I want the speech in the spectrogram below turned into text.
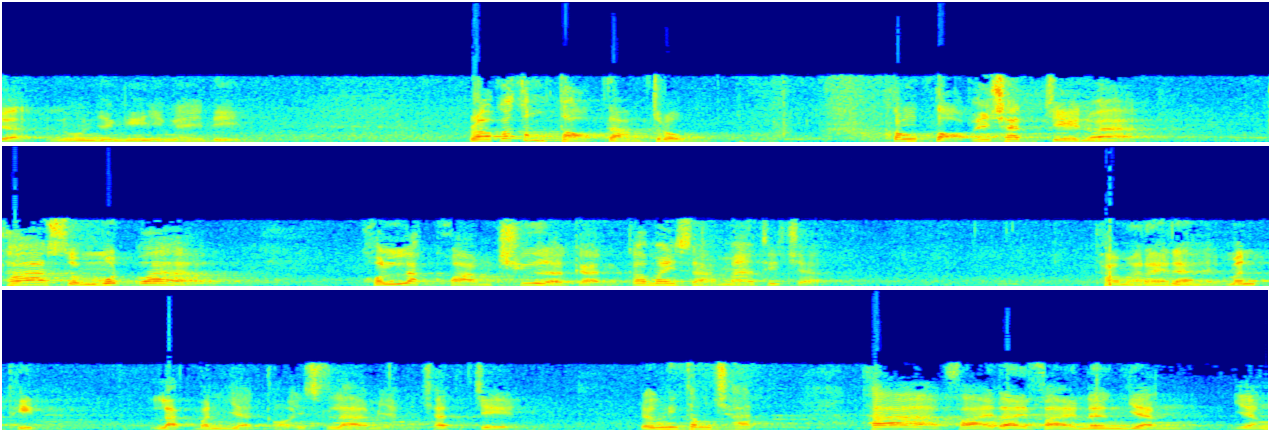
จะนู่นอย่างนี้ยังไงดี เราก็ต้องตอบตามตรง ต้องตอบให้ชัดเจนว่า ถ้าสมมุติว่าคนละความเชื่อกัน ก็ไม่สามารถที่จะทำอะไรได้ มันผิดหลักบัญญัติของอิสลามอย่างชัดเจน เรื่องนี้ต้องชัด ถ้าฝ่ายใดฝ่ายหนึ่งยังยัง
